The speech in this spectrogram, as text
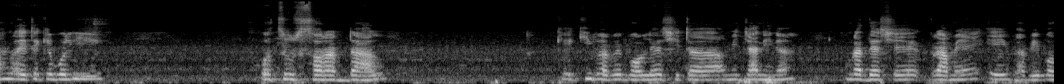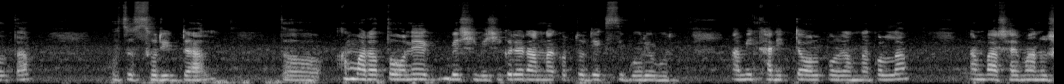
আমরা এটাকে বলি কচুর সরার ডাল। কে কীভাবে বলে সেটা আমি জানি না। আমরা দেশে, গ্রামে এইভাবেই বলতাম, কচুর শরীর ডাল। তো আমারা তো অনেক বেশি বেশি করে রান্না করতো, দেখছি ভরে ভরে। আমি খানিকটা অল্প রান্না করলাম, কারণ বাসায় মানুষ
